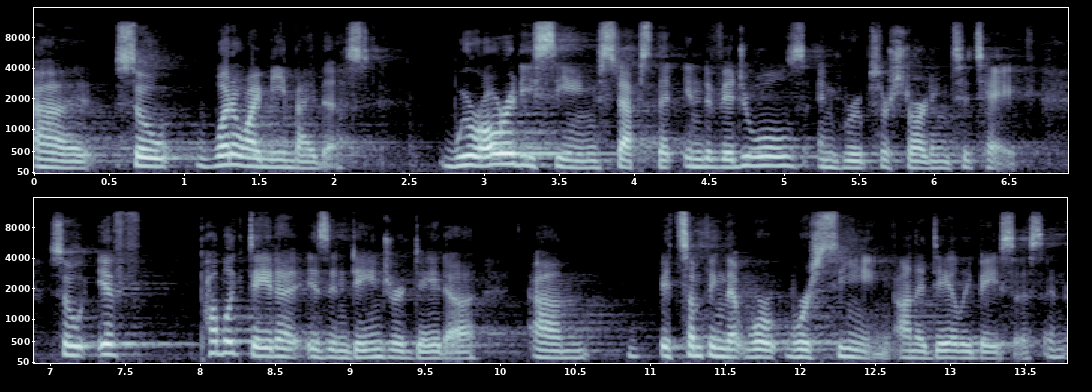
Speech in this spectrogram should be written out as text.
uh, so what do I mean by this? We're already seeing steps that individuals and groups are starting to take. So if public data is endangered data, um, it's something that we're, we're seeing on a daily basis. And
